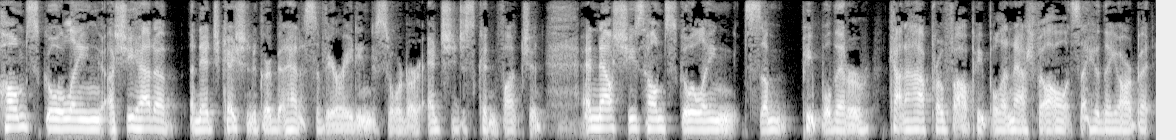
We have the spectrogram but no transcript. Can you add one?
homeschooling. Uh, she had a an education degree, but had a severe eating disorder, and she just couldn't function. And now she's homeschooling some people that are kind of high profile people in Nashville. I won't say who they are, but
